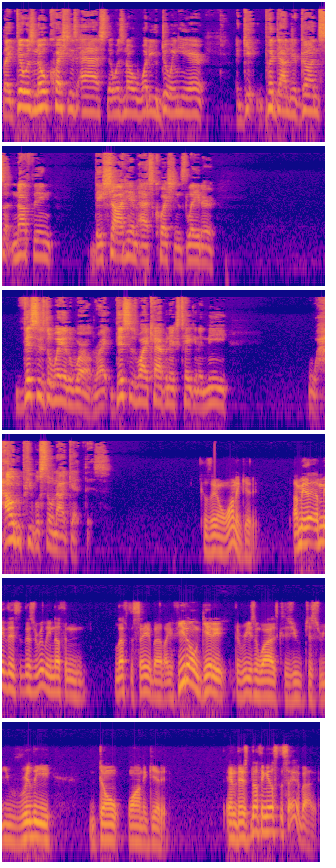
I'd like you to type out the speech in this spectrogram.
Like there was no questions asked. There was no "What are you doing here?" Get put down your gun. Nothing. They shot him. Asked questions later. This is the way of the world, right? This is why Kaepernick's taking a knee. How do people still not get this? because they don't want to get it. I mean, I mean, there's there's really nothing left to say about it. Like, if you don't get it, the reason why is because you just you really don't want to get it, and there's nothing else to say about it.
